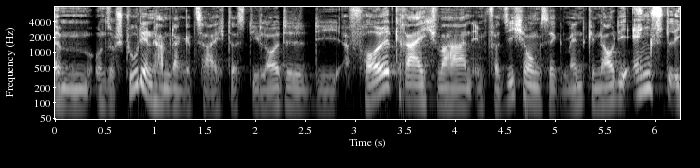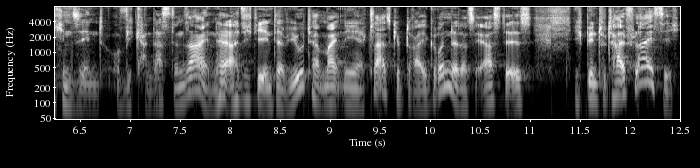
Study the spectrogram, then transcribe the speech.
Ähm, unsere Studien haben dann gezeigt, dass die Leute, die erfolgreich waren im Versicherungssegment, genau die Ängstlichen sind. Oh, wie kann das denn sein? Ne? Als ich die interviewt habe, meinten die, ja klar, es gibt drei Gründe. Das erste ist, ich bin total fleißig.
